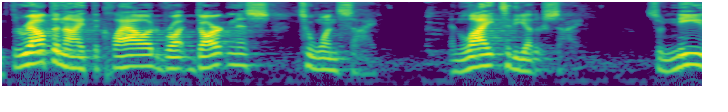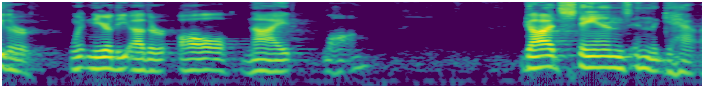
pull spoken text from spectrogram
And throughout the night, the cloud brought darkness to one side and light to the other side. So neither went near the other all night long. God stands in the gap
